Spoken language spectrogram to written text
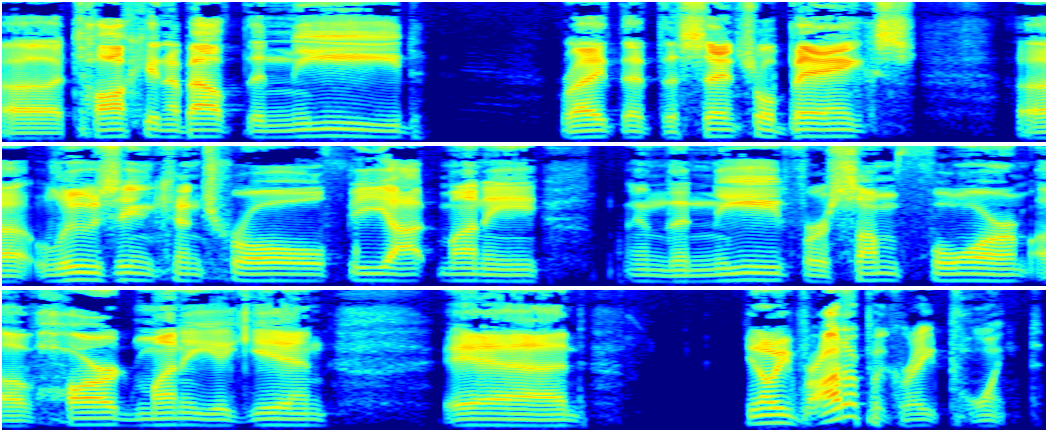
uh, talking about the need, right, that the central banks uh, losing control, fiat money, and the need for some form of hard money again. And, you know, he brought up a great point.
